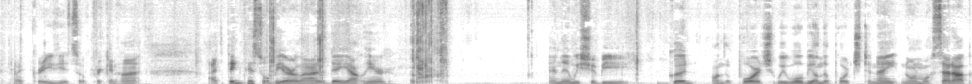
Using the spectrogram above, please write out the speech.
like crazy. It's so freaking hot. I think this will be our last day out here. And then we should be good on the porch. We will be on the porch tonight, normal setup.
